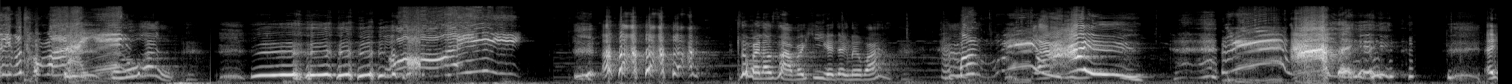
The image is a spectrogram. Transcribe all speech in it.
ตีกูทำไมกูล่วงโอ๊ยทำไมเราสามัคคีกันจังเลยวะมึงอ้ายอ้ายเอ้ย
